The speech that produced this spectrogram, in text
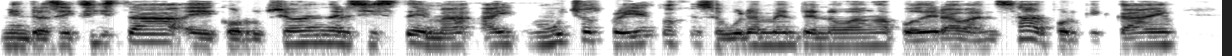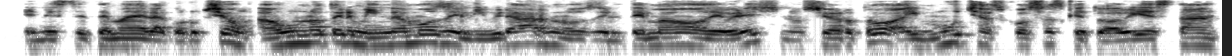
mientras exista eh, corrupción en el sistema, hay muchos proyectos que seguramente no van a poder avanzar porque caen en este tema de la corrupción. Aún no terminamos de librarnos del tema Odebrecht, ¿no es cierto? Hay muchas cosas que todavía están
